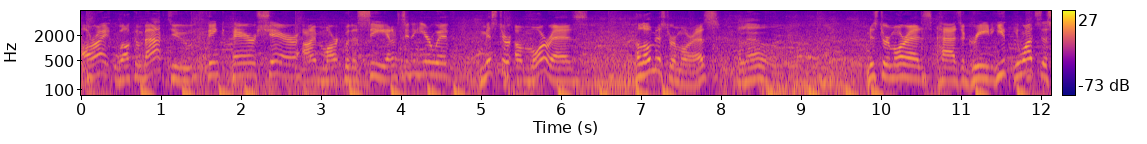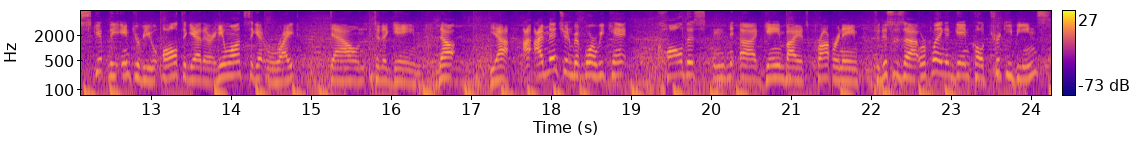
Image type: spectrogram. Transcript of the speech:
All right, welcome back to Think, Pair, Share. I'm Marc with a C, and I'm sitting here with Mr. Amores. Hello, Mr. Amores. Hello. Mr. Amores has agreed. He, he wants to skip the interview altogether. He wants to get right down to the game. Now, yeah, I, I mentioned before we can't call this uh, game by its proper name. So this is uh, we're playing a game called Tricky Beans.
